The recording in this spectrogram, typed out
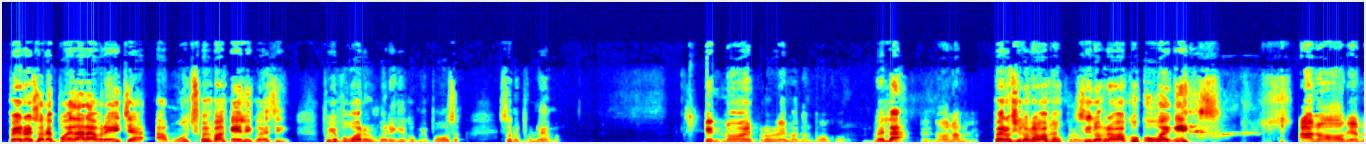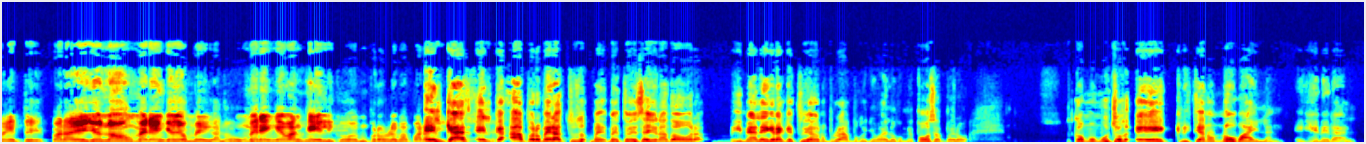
Pero eso le puede dar la brecha a muchos evangélicos y decir, pues yo puedo jugar un merengue con mi esposa. Eso no es problema, Que no es problema tampoco, ¿verdad? perdóname. Pero si los, rabacu- si los rabacucos ven eso, Ah, no, obviamente. Para ellos no un merengue de Omega, no. Un merengue evangélico es un problema para el ellos. caso, el ca- ah, pero mira, tú, me, me estoy desayunando ahora y me alegra que hagas un problema porque yo bailo con mi esposa, pero como muchos eh, cristianos no bailan en general,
